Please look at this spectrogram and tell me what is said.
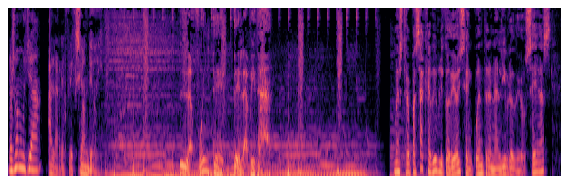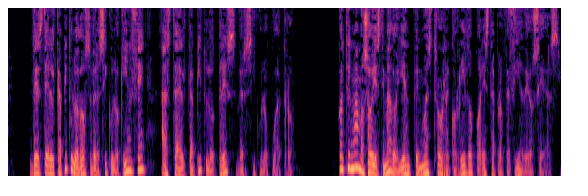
Nos vamos ya a la reflexión de hoy. La fuente de la vida. Nuestro pasaje bíblico de hoy se encuentra en el libro de Oseas, desde el capítulo 2, versículo 15, hasta el capítulo 3, versículo 4. Continuamos hoy, estimado oyente, nuestro recorrido por esta profecía de Oseas.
